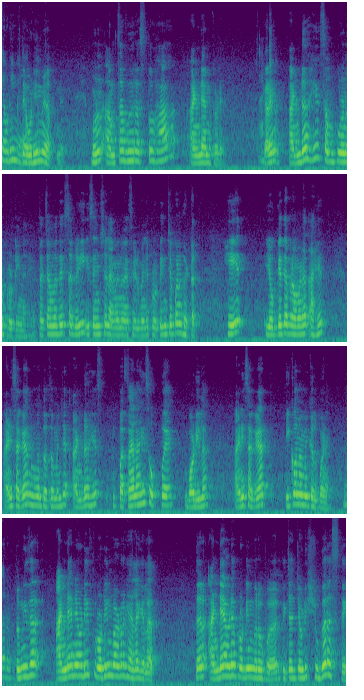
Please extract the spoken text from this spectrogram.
तेवढी मिळत नाही. म्हणून आमचा भर असतो हा अंड्यांकडे. कारण अंड हे संपूर्ण प्रोटीन आहे. त्याच्यामध्ये सगळी इसेन्शियल अमिनो ऍसिड म्हणजे प्रोटीनचे पण घटक हे योग्य त्या प्रमाणात आहेत. आणि सगळ्यात महत्त्वाचं म्हणजे अंड हे पचायलाही सोपं आहे बॉडीला आणि सगळ्यात इकॉनॉमिकल पण आहे. बरोबर. तुम्ही जर अंड्याने एवढी प्रोटीन पावडर घ्यायला गेलात तर अंड्या एवढ्या प्रोटीन बरोबर तिच्यात जेवढी शुगर असते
